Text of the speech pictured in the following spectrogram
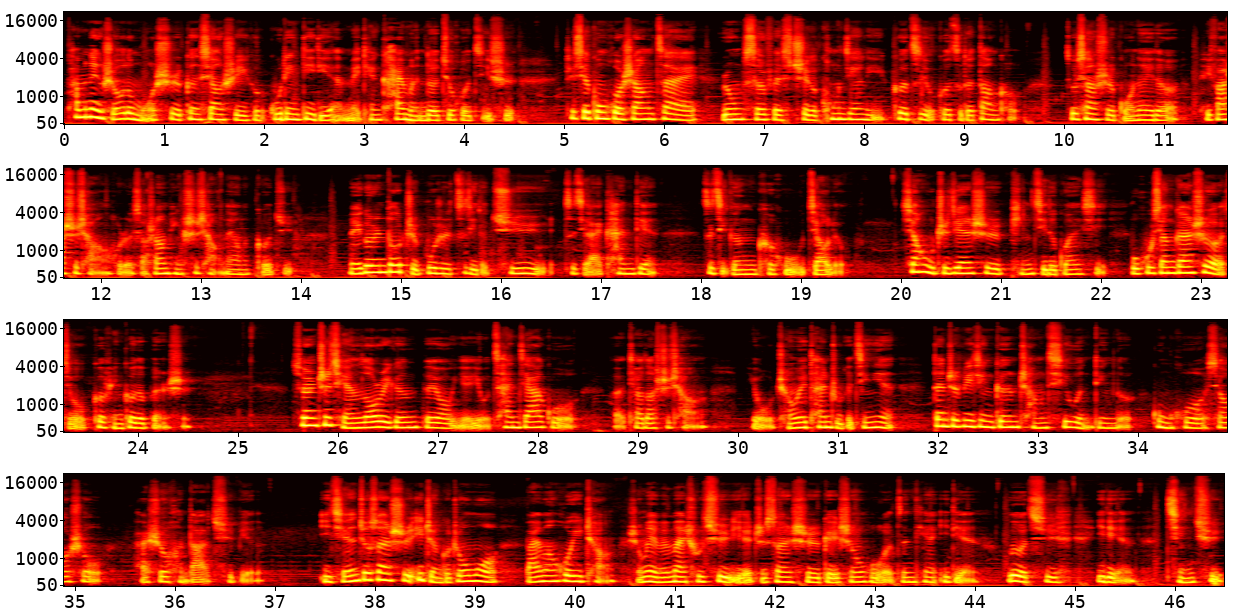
他们那个时候的模式更像是一个固定地点、每天开门的旧货集市。这些供货商在 Room Service 这个空间里各自有各自的档口，就像是国内的批发市场或者小商品市场那样的格局。每个人都只布置自己的区域，自己来看店，自己跟客户交流，相互之间是平级的关系，不互相干涉，就各凭各的本事。虽然之前 Laurie 跟 Bill 也有参加过，呃，跳蚤市场，有成为摊主的经验，但这毕竟跟长期稳定的供货销售还是有很大的区别的。以前就算是一整个周末白忙活一场，什么也没卖出去，也只算是给生活增添一点乐趣、一点情趣。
